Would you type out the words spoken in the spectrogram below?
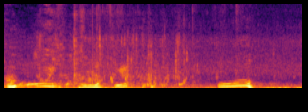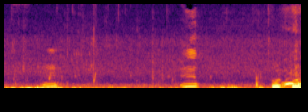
โอ้ยนี่ละนี่ละโอ้อืออือพูดพูด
